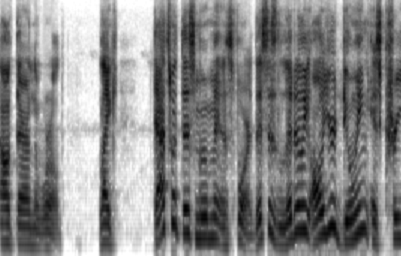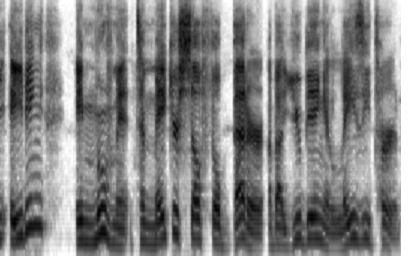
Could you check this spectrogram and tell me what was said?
out there in the world. Like that's what this movement is for. This is literally all you're doing is creating a movement to make yourself feel better about you being a lazy turd.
